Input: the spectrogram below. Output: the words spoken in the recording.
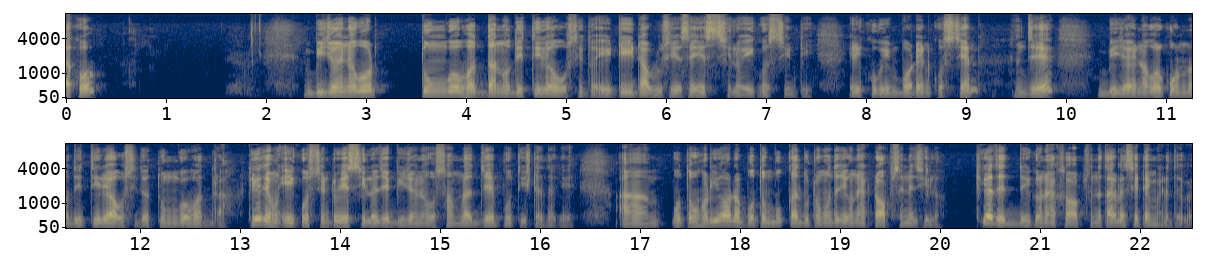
দেখো, বিজয়নগর তুঙ্গভদ্রা নদীর তীরে অবস্থিত। এইটি ডাব্লিউসিএসে এসেছিল এই কোশ্চেনটি এটি খুব ইম্পর্টেন্ট কোশ্চেন যে বিজয়নগর কোন নদীর তীরে অবস্থিত? তুঙ্গভদ্রা। ঠিক আছে? এবং এই কোশ্চেনটাও এসেছিল যে বিজয়নগর সাম্রাজ্যের প্রতিষ্ঠাতাকে। প্রথম হরিহর আর প্রথম বুক্কা দুটোর মধ্যে যে কোনো একটা অপশানে ছিল। ঠিক আছে? যে কোনো একশো অপশানে থাকলে সেটাই মেরে দেবে।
